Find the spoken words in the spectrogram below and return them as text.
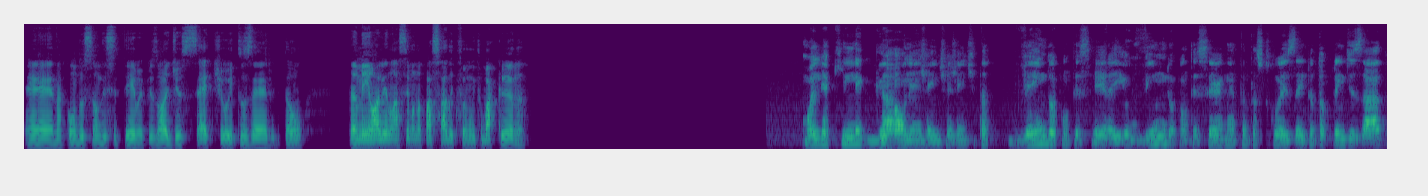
é, na condução desse tema, episódio 780. Então, também olhem lá semana passada que foi muito bacana. Olha que legal, né, gente? A gente tá vendo acontecer aí, ouvindo acontecer, né? Tantas coisas aí, tanto aprendizado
